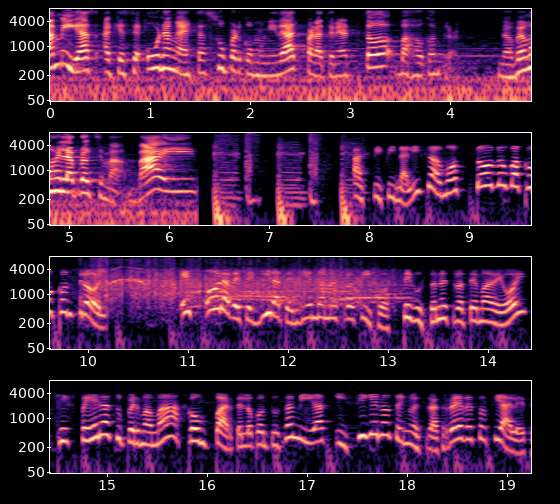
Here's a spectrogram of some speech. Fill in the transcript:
amigas, a que se unan a esta super comunidad para tener todo bajo control. Nos vemos en la próxima. Bye. Así finalizamos todo bajo control. Es hora de seguir atendiendo a nuestros hijos. ¿Te gustó nuestro tema de hoy? ¿Qué espera, Supermamá? Compártelo con tus amigas y síguenos en nuestras redes sociales.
